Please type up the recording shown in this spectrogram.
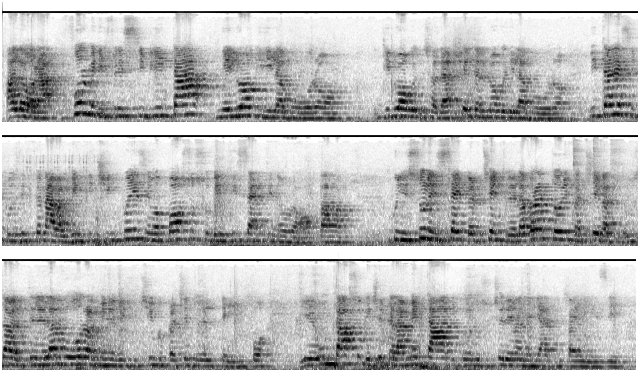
Allora, forme di flessibilità nei luoghi di lavoro luogo, cioè della scelta del luogo di lavoro. L'Italia si posizionava al 25 posto su 27 in Europa, quindi solo il 6% dei lavoratori faceva, usava il telelavoro almeno il 25% del tempo, un tasso che è circa la metà di quello che succedeva negli altri paesi.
